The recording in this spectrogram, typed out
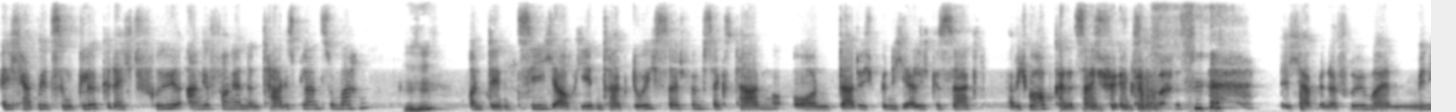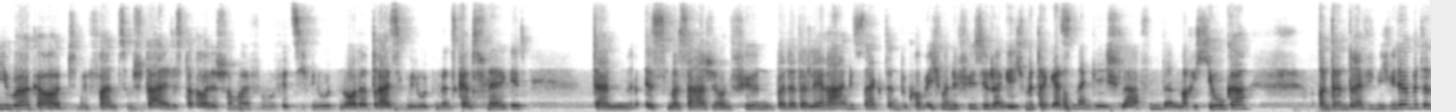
Ich habe mir zum Glück recht früh angefangen, einen Tagesplan zu machen. Mhm. Und den ziehe ich auch jeden Tag durch seit fünf, sechs Tagen. Und dadurch bin ich ehrlich gesagt, habe ich überhaupt keine Zeit für irgendwas. ich habe in der Früh mein Mini-Workout. Wir fahren zum Stall. Das dauert ja schon mal 45 Minuten oder 30 Minuten, wenn es ganz schnell geht. Dann ist Massage und Führen bei der Dalera angesagt. Dann bekomme ich meine Physio, dann gehe ich Mittagessen, dann gehe ich schlafen, dann mache ich Yoga. Und dann treffe ich mich wieder mit der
